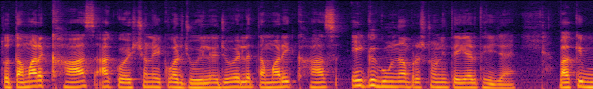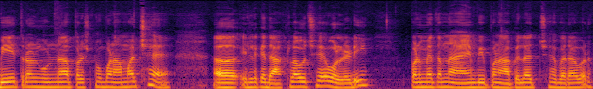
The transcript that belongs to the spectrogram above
તો તમારે ખાસ આ ક્વેશ્ચન એકવાર જોઈ લેજો, એટલે તમારી ખાસ એક ગુણના પ્રશ્નોની તૈયાર થઈ જાય. બાકી બે, ત્રણ ગુણના પ્રશ્નો પણ આમાં છે. એટલે કે દાખલાઓ છે ઓલરેડી પણ મેં તમને આઈએમબી પણ આપેલા જ છે, બરાબર?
